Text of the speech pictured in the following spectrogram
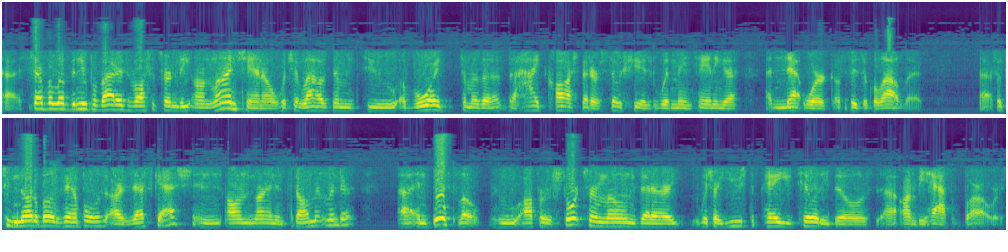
Uh, several of the new providers have also turned to the online channel, which allows them to avoid some of the, the high costs that are associated with maintaining a, a network of physical outlets. Uh, so two notable examples are Zestcash, an online installment lender, uh, and BillFloat, who offers short-term loans that are which are used to pay utility bills uh, on behalf of borrowers.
